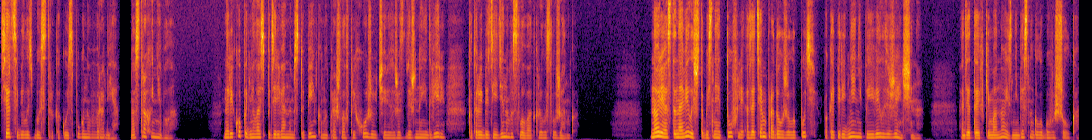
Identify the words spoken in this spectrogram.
Сердце билось быстро, как у испуганного воробья. но страха не было. Нареко поднялась по деревянным ступенькам и прошла в прихожую через раздвижные двери, которые без единого слова открыла служанка. Нори остановилась, чтобы снять туфли, а затем продолжила путь, пока перед ней не появилась женщина, одетая в кимоно из небесно-голубого шелка.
